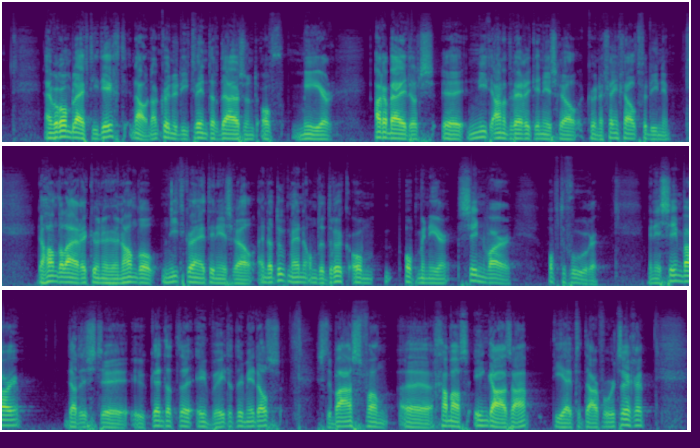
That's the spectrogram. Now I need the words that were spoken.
En waarom blijft die dicht? Nou, dan kunnen die 20.000 of meer arbeiders eh, niet aan het werk in Israël, kunnen geen geld verdienen. De handelaren kunnen hun handel niet kwijt in Israël. En dat doet men om de druk om, op meneer Sinwar op te voeren. Meneer Simbar, dat is de, u kent dat, uh, u weet het inmiddels, is de baas van uh, Hamas in Gaza. Die heeft het daarvoor het zeggen.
